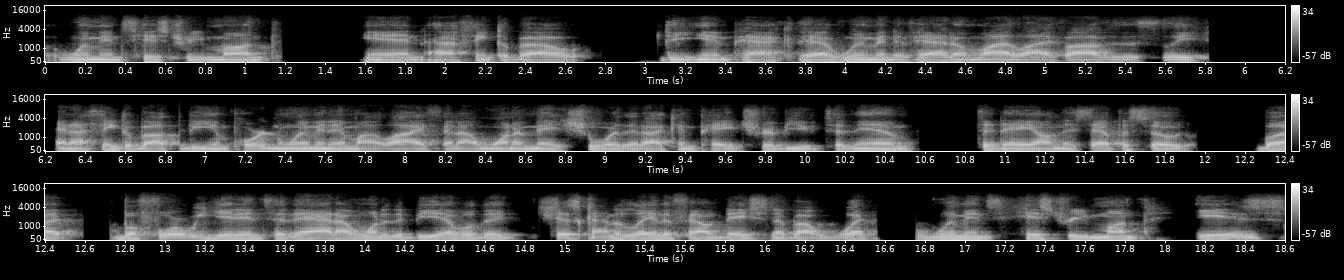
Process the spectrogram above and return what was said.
Women's History Month, and I think about the impact that women have had on my life, obviously, and I think about the important women in my life, and I want to make sure that I can pay tribute to them today on this episode. But before we get into that, I wanted to be able to just kind of lay the foundation about what Women's History Month is,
